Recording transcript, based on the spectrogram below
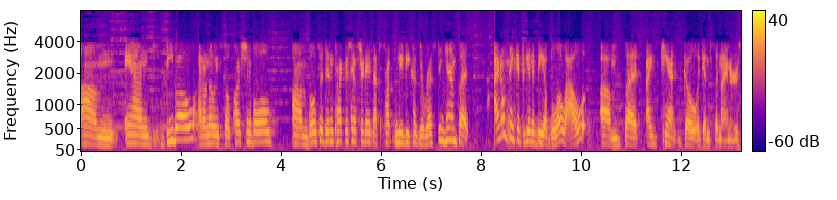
um, and Deebo. I don't know. He's still questionable. Um, Bosa didn't practice yesterday. That's probably maybe because they're resting him, but I don't think it's going to be a blowout. Um, but I can't go against the Niners,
